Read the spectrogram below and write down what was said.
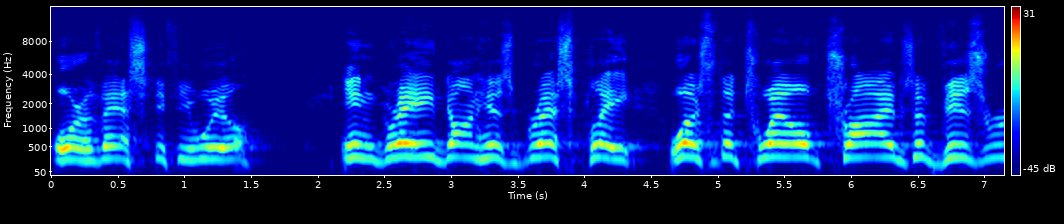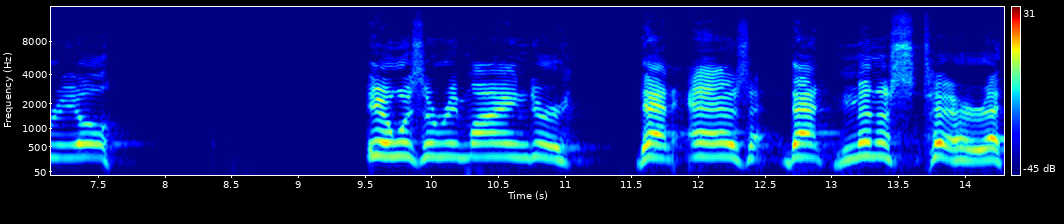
or a vest, if you will. Engraved on his breastplate was the 12 tribes of Israel. It was a reminder that as that minister,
